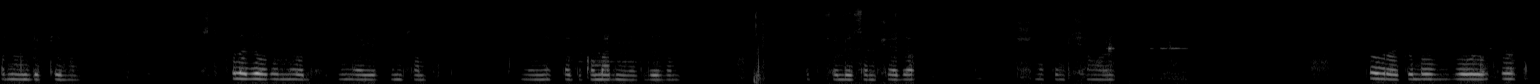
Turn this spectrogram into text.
ładną dziewczyną. Jest koledzy ode mnie odeszli, no i jestem sam. No niestety komary mnie gryzą. Ja tu sobie sam siedzę. Patrzę na ten księżyc. Dobra, to by było tyle. Pa.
